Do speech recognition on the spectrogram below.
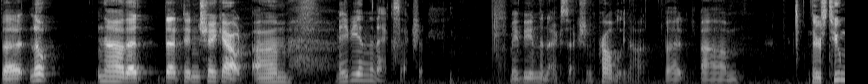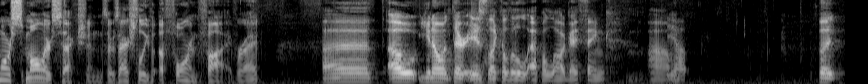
But nope, no, that that didn't shake out. Um, Maybe in the next section. maybe in the next section, probably not. But um, There's two more smaller sections. There's actually a four and five, right? uh, oh, you know what? There is like a little epilogue, I think. Um, Yep. But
